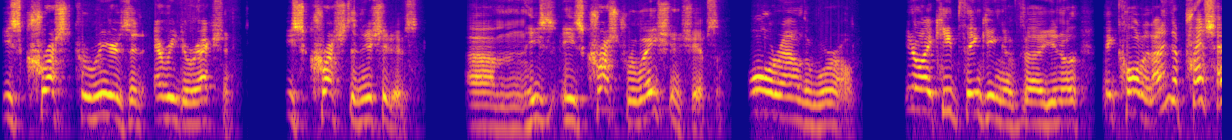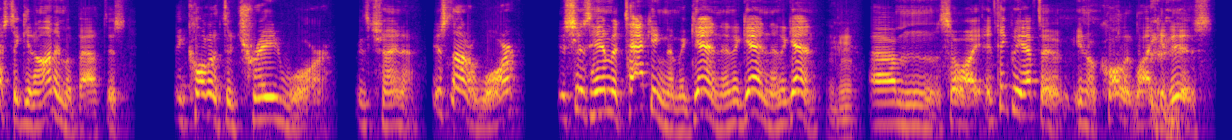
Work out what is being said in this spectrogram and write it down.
He's crushed careers in every direction. He's crushed initiatives. Um, he's, he's crushed relationships all around the world. You know, I keep thinking of, uh, you know, they call it, I the press has to get on him about this. They call it the trade war with China. It's not a war. It's just him attacking them again and again and again. Um, so I, I think we have to, you know, call it like it is.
